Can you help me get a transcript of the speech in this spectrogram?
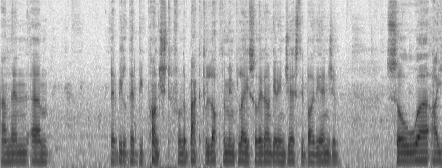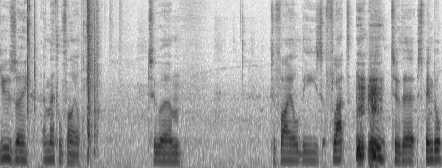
and then um, they'd be they'd be punched from the back to lock them in place so they don't get ingested by the engine. So uh, I use a, a metal file to um, to file these flat to the spindle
